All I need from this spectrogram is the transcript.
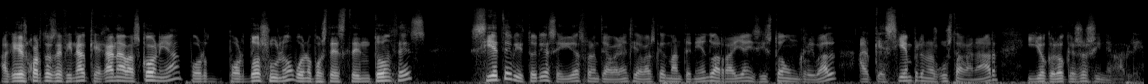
aquellos cuartos de final que gana Vasconia por, por 2-1. Bueno, pues desde entonces Siete victorias seguidas frente a Valencia Basket, manteniendo a raya, insisto, a un rival al que siempre nos gusta ganar y yo creo que eso es innegable.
